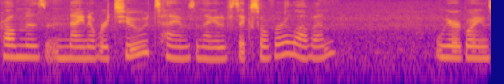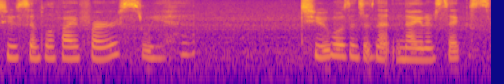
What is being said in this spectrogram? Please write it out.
problem is 9 over 2 times negative 6 over 11. We are going to simplify first. We 2 goes into ne- negative 6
